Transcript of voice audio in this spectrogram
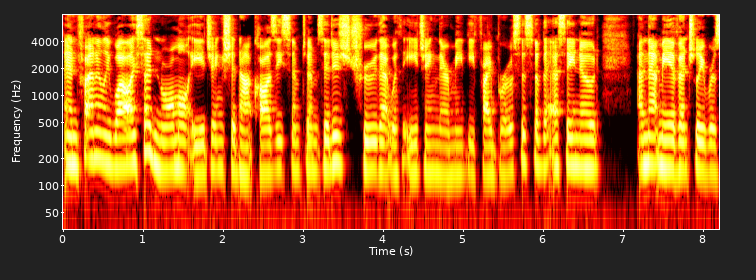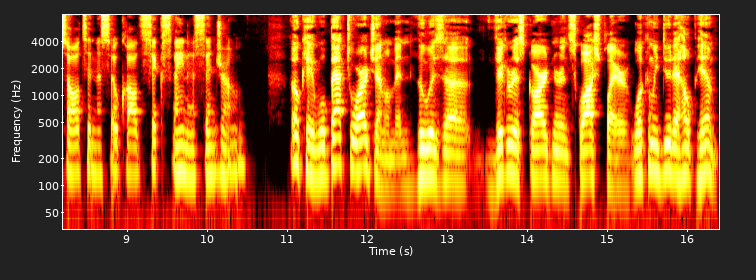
And finally, while I said normal aging should not cause these symptoms, it is true that with aging, there may be fibrosis of the SA node, and that may eventually result in the so called sick sinus syndrome. Okay, well, back to our gentleman who is a vigorous gardener and squash player. What can we do to help him?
